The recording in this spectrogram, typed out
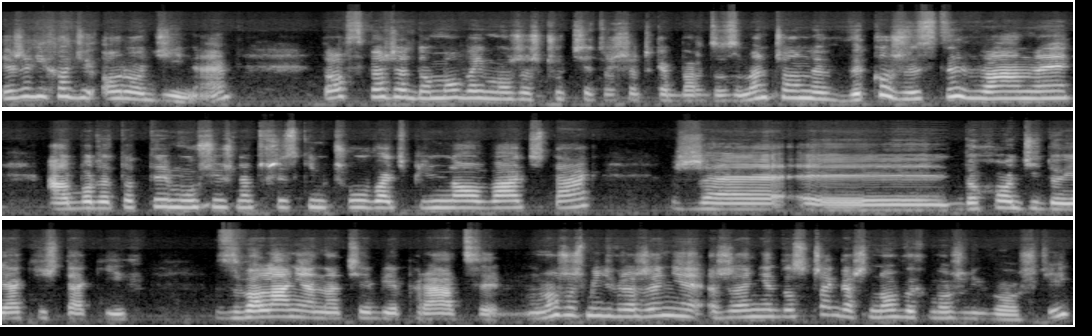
Jeżeli chodzi o rodzinę, to w sferze domowej możesz czuć się troszeczkę bardzo zmęczony, wykorzystywany, albo że to ty musisz nad wszystkim czuwać, pilnować, tak? Że yy, dochodzi do jakichś takich zwalania na ciebie pracy. Możesz mieć wrażenie, że nie dostrzegasz nowych możliwości,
